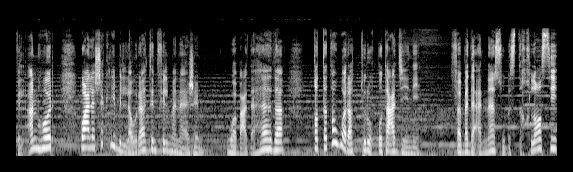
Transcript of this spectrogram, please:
في الأنهر وعلى شكل بلورات في المناجم. وبعد هذا قد تطورت طرق تعديني. فبدأ الناس باستخلاصي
